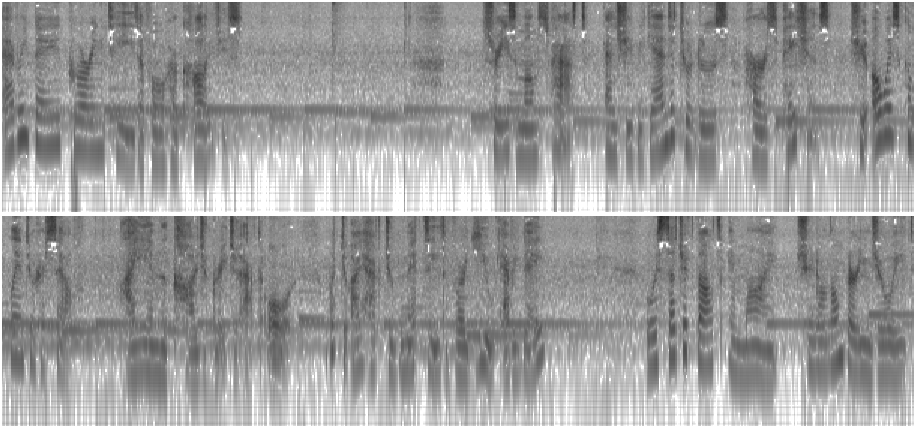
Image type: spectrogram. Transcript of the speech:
every day pouring teas for her colleges. Three months passed, and she began to lose her patience. She always complained to herself, I am a college graduate after all. What do I have to make this for you every day? With such thoughts in mind, she no longer enjoyed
